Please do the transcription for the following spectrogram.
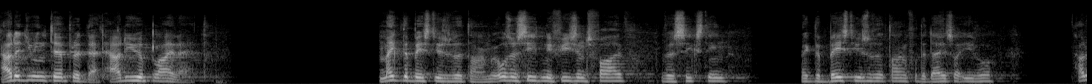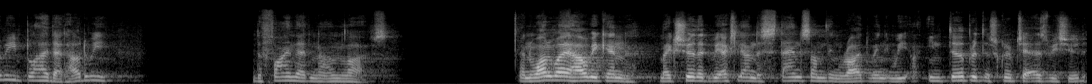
How did you interpret that? How do you apply that? Make the best use of the time. We also see it in Ephesians 5, verse 16. Make the best use of the time, for the days are evil. How do we apply that? How do we define that in our own lives? And one way how we can make sure that we actually understand something right when we interpret the scripture as we should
